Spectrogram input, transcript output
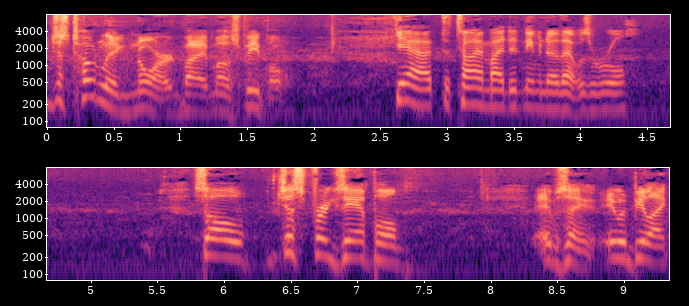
just totally ignored by most people. Yeah, at the time, I didn't even know that was a rule. So, just for example, it was a it would be like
